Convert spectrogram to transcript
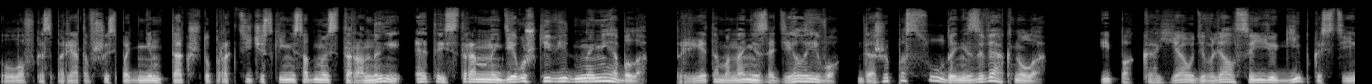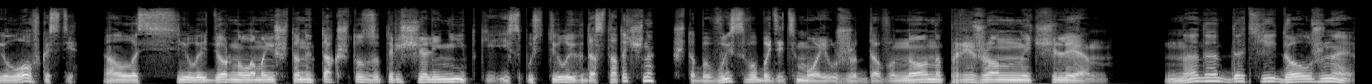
ловко спрятавшись под ним так, что практически ни с одной стороны этой странной девушки видно не было. При этом она не задела его, даже посуда не звякнула. И пока я удивлялся ее гибкости и ловкости, Алла с силой дернула мои штаны так, что затрещали нитки, и спустила их достаточно, чтобы высвободить мой уже давно напряженный член. Надо отдать ей должное.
